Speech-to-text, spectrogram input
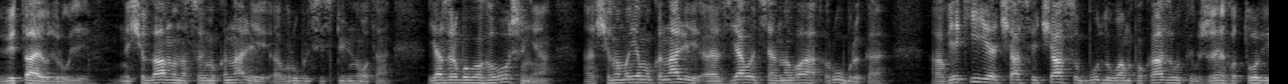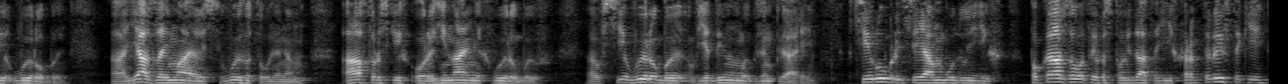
Вітаю, друзі! Нещодавно на своєму каналі е, в рубриці Спільнота я зробив оголошення, е, що на моєму каналі е, з'явиться нова рубрика, в якій я час від часу буду вам показувати вже готові вироби. Я займаюсь виготовленням авторських оригінальних виробів. Всі вироби в єдиному екземплярі. В цій рубриці я вам буду їх показувати, розповідати їх характеристики,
